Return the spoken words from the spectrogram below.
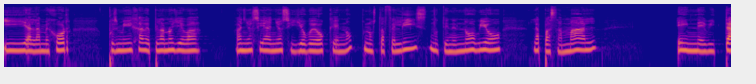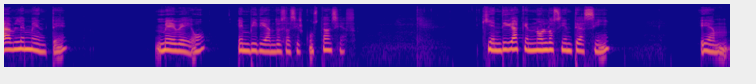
y a lo mejor, pues mi hija de plano lleva años y años y yo veo que no, no está feliz, no tiene novio, la pasa mal e inevitablemente me veo envidiando esas circunstancias. Quien diga que no lo siente así, em,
